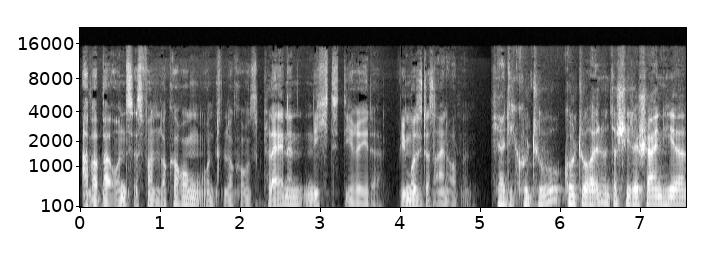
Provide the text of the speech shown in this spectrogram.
aber bei uns ist von Lockerungen und Lockerungsplänen nicht die Rede. Wie muss ich das einordnen? Ja, die Kultur, kulturellen Unterschiede scheinen hier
